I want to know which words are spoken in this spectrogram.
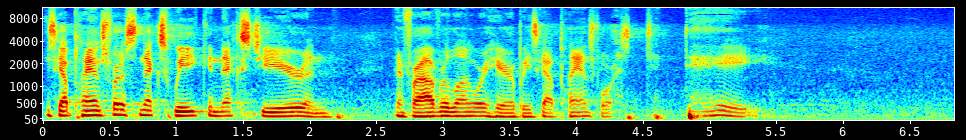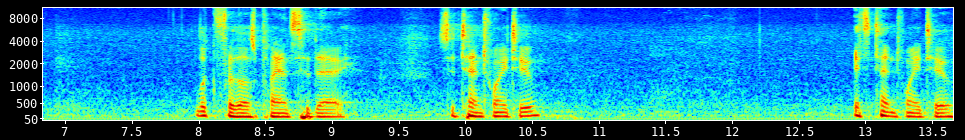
He's got plans for us next week and next year and, and for however long we're here, but He's got plans for us today. Look for those plans today. Is it 1022? It's 1022.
